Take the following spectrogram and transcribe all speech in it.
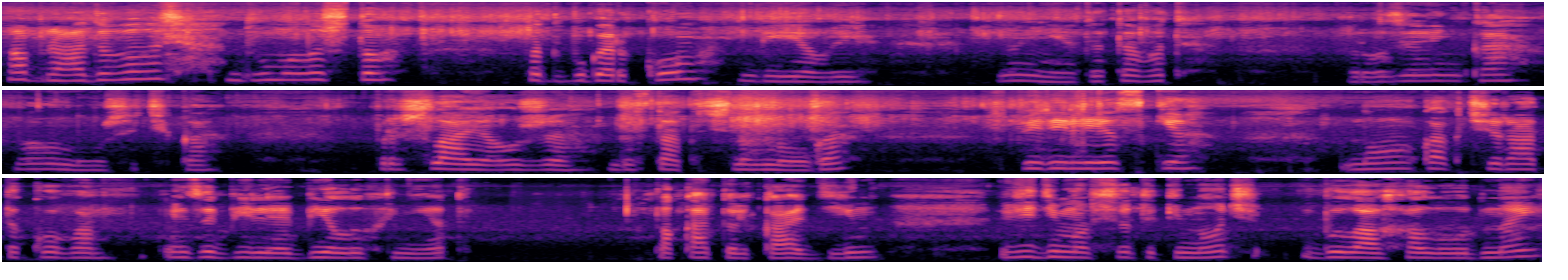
Обрадовалась, думала, что под бугорком белый. Но нет, это вот розовенькая волнушечка. Прошла я уже достаточно много в перелеске. Но, как вчера, такого изобилия белых нет пока только один. Видимо, все-таки ночь была холодной.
